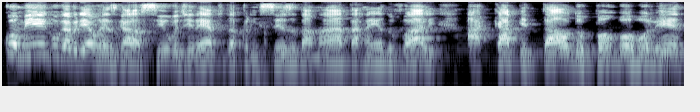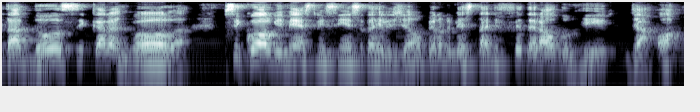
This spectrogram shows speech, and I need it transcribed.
Comigo, Gabriel Resgala Silva, direto da Princesa da Mata, Rainha do Vale, a capital do pão borboleta, a doce carangola. Psicólogo e mestre em ciência da religião pela Universidade Federal do Rio de Janeiro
